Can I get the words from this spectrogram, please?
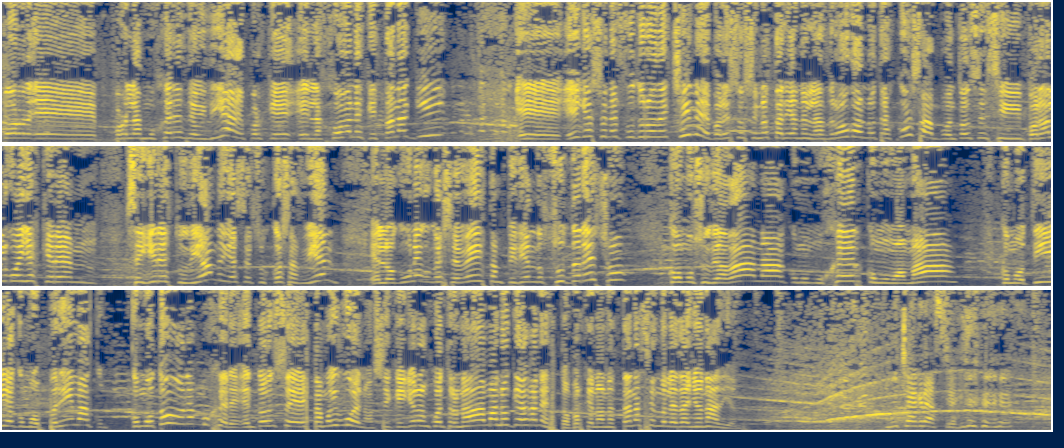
por, eh, por las mujeres de hoy día, porque eh, las jóvenes que están aquí, eh, ellas son el futuro de Chile, por eso si no estarían en las drogas o en otras cosas, pues entonces si por algo ellas quieren seguir estudiando y hacer sus cosas bien, es lo único que se ve están pidiendo sus derechos como ciudadana, como mujer, como mamá, como tía, como prima, como todas las mujeres. Entonces está muy bueno, así que yo no encuentro nada malo que hagan esto, porque no nos están haciéndole daño a nadie. Muchas gracias.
